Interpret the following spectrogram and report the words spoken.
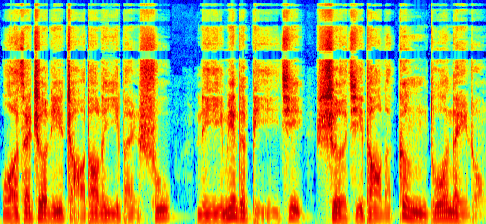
我在这里找到了一本书，里面的笔记涉及到了更多内容，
